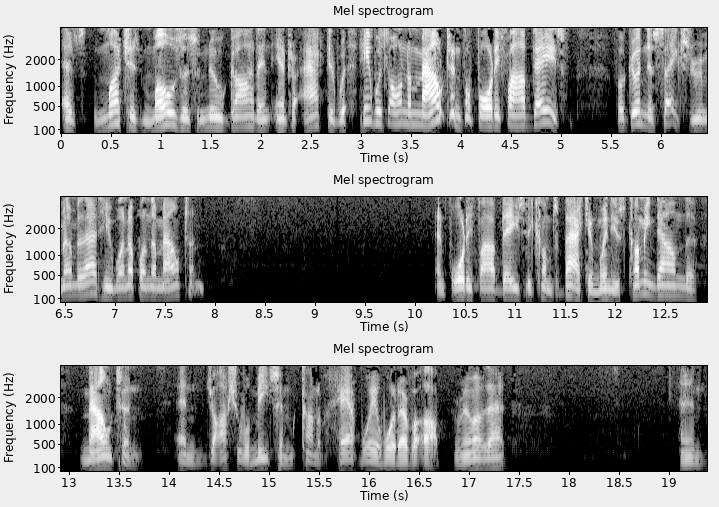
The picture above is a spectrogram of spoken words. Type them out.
as much as Moses knew God and interacted with, he was on the mountain for 45 days. For goodness sakes, you remember that? He went up on the mountain. And 45 days he comes back. And when he's coming down the mountain, and Joshua meets him kind of halfway or whatever up. Remember that? And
